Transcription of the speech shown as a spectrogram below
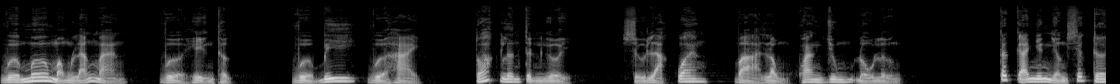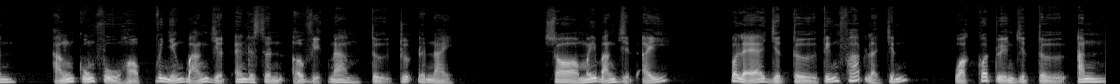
vừa mơ mộng lãng mạn, vừa hiện thực, vừa bi vừa hài, toát lên tình người, sự lạc quan và lòng khoan dung độ lượng. Tất cả những nhận xét trên hẳn cũng phù hợp với những bản dịch Anderson ở Việt Nam từ trước đến nay. So mấy bản dịch ấy, có lẽ dịch từ tiếng Pháp là chính, hoặc có truyện dịch từ Anh,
